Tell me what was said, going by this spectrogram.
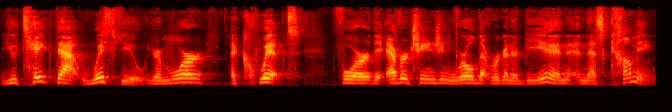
you take that with you you're more equipped for the ever changing world that we're going to be in and that's coming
